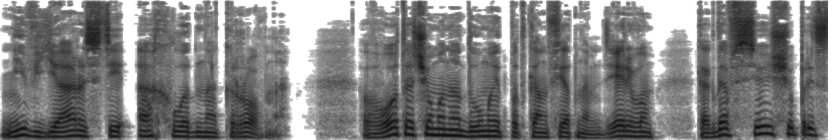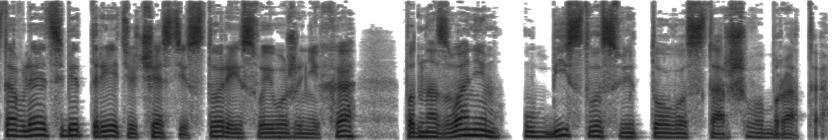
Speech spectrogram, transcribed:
Не в ярости, а хладнокровно. Вот о чем она думает под конфетным деревом, когда все еще представляет себе третью часть истории своего жениха под названием «Убийство святого старшего брата».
